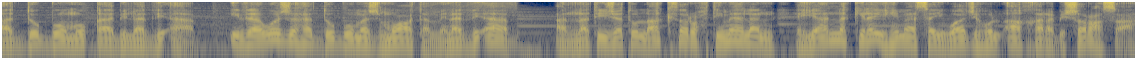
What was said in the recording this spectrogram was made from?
الدب مقابل الذئاب. إذا واجه الدب مجموعة من الذئاب النتيجة الأكثر احتمالا هي أن كليهما سيواجه الآخر بشراسة.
